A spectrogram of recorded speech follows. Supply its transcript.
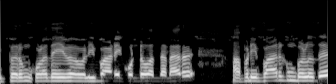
இப்பெரும் குலதெய்வ வழிபாடை கொண்டு வந்தனர். அப்படி பார்க்கும் பொழுது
